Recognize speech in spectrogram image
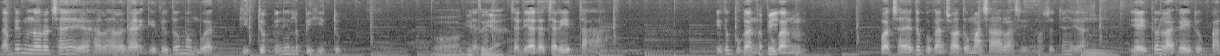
Tapi menurut saya ya hal-hal kayak gitu tuh membuat hidup ini lebih hidup. Oh ya gitu kan? ya Jadi ada cerita. Itu bukan tapi- bukan buat saya itu bukan suatu masalah sih. Maksudnya ya Hmm. ya itulah kehidupan.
